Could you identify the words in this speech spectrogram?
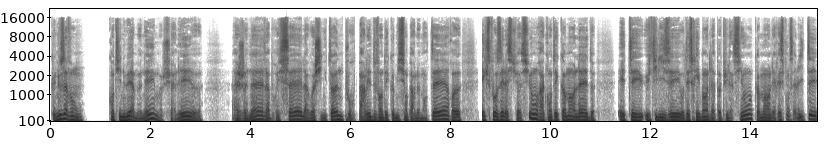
que nous avons continué à mener. Moi, je suis allé euh, à Genève, à Bruxelles, à Washington pour parler devant des commissions parlementaires, euh, exposer la situation, raconter comment l'aide était utilisée au détriment de la population, comment les responsabilités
